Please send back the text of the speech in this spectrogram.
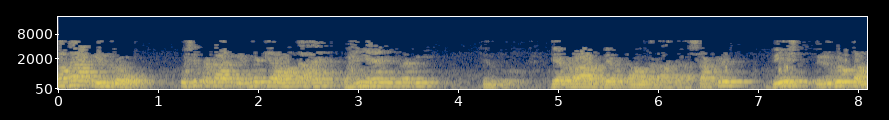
तथा इंद्रो, उसी प्रकार इंद्र क्या होता है? वही है इंद्र भी, किंतु देवराज, देवताओं का राजा, सकृत बीस त्रिवृतम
